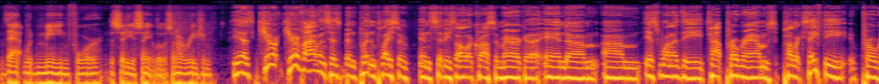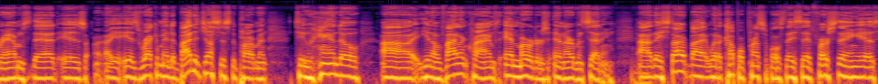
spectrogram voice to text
that would mean for the city of St. Louis and our region. Yes, Cure, Cure Violence has been put in place in cities all across America, and um, um, it's one of the top programs, public safety programs that is uh, is recommended by the Justice Department to handle. Uh, you know, violent crimes and murders in urban setting. Uh, they start by with a couple principles. They said first thing is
